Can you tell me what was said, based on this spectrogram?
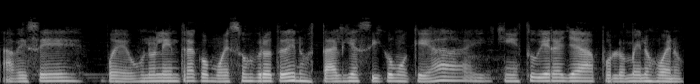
A veces, pues uno le entra como esos brotes de nostalgia, así como que, ay, quien estuviera allá, por lo menos, bueno,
